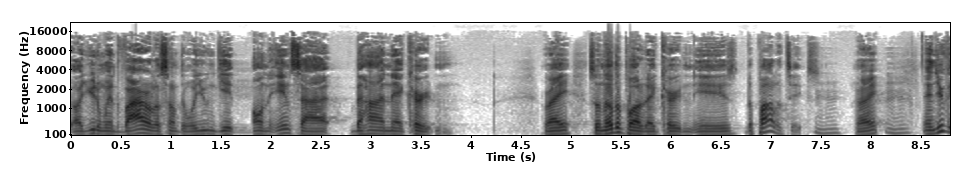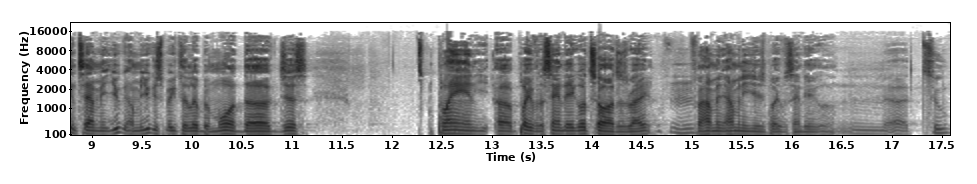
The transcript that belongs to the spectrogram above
or you went viral or something where you can get on the inside behind that curtain. Right? So another part of that curtain is the politics. Mm-hmm. Right? Mm-hmm. And you can tell me you can I mean you can speak to a little bit more, Doug, just playing uh play for the San Diego Chargers, right? Mm-hmm. For how many how many years you play for San Diego? Mm, uh, two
